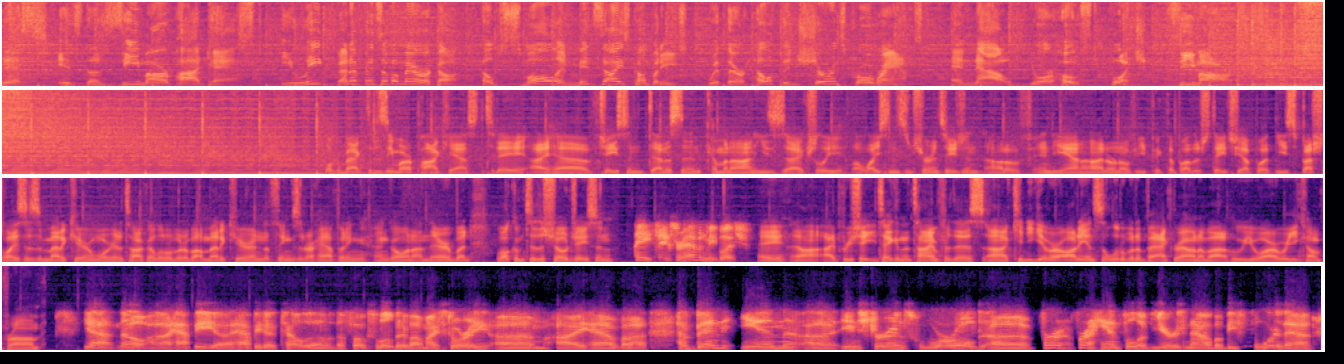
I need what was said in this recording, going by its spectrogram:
This is the ZMAR Podcast. Elite Benefits of America helps small and mid sized companies with their health insurance programs. And now, your host, Butch ZMAR. Welcome back to the ZMAR podcast. Today I have Jason Denniston coming on. He's actually a licensed insurance agent out of Indiana. I don't know if he picked up other states yet, but he specializes in Medicare, and we're going to talk a little bit about Medicare and the things that are happening and going on there. But welcome to the show, Jason. Hey, thanks for having me, Butch. Hey, uh, I appreciate you taking the time for this. Uh, can you give our audience a little bit of background about who you are, where you come from, yeah, no, uh, happy uh, happy to tell the, the folks a little bit about my story. Um, I have uh, have been in uh, insurance world uh, for for a handful of years now, but before that,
